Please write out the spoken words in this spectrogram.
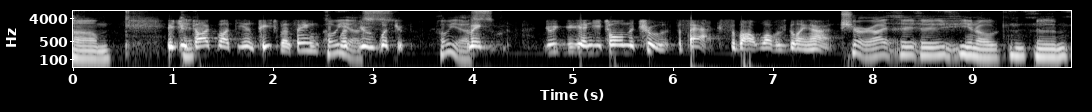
Um, did you and, talk about the impeachment thing? Oh yes. Your, your, oh yes. I mean, and you told them the truth, the facts about what was going on. Sure, I, uh, you know, um,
